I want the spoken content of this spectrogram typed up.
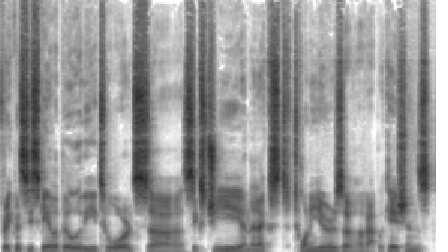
frequency scalability towards uh, 6G and the next 20 years of, of, applications.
